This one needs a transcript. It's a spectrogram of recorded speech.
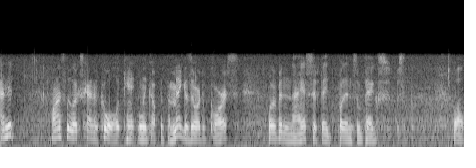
And it honestly looks kind of cool. It can't link up with the Megazord, of course. Would have been nice if they'd put in some pegs, well,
